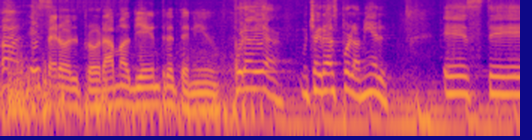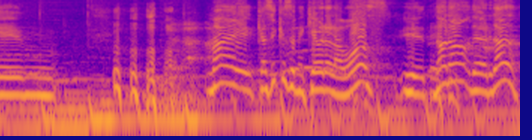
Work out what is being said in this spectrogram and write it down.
Ah, pero el programa es bien entretenido. Pura vida, muchas gracias por la miel. Este. Madre, casi que se me quiebra la voz. No, no, de verdad.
